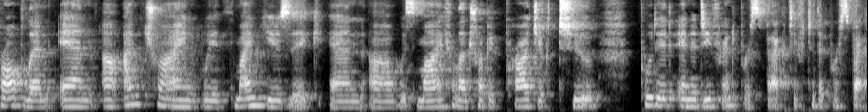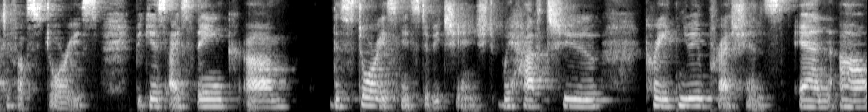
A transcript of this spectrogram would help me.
problem. And uh, I'm trying with my music and uh, with my philanthropic project to put it in a different perspective to the perspective of stories, because I think um, the stories needs to be changed. We have to create new impressions. And uh,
